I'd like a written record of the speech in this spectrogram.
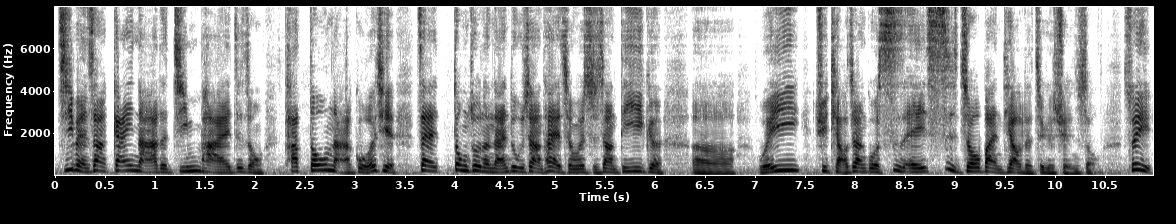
基本上该拿的金牌这种他都拿过，而且在动作的难度上，他也成为。史上第一个呃，唯一去挑战过四 A 四周半跳的这个选手，所以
